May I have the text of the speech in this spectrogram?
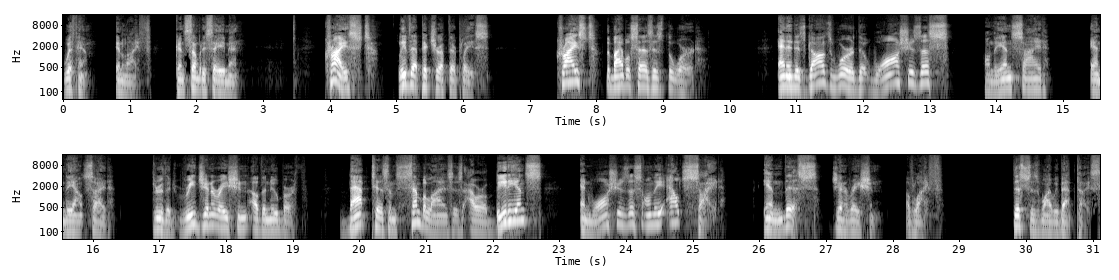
with him in life. Can somebody say amen? Christ, leave that picture up there, please. Christ, the Bible says, is the Word. And it is God's Word that washes us on the inside and the outside through the regeneration of the new birth. Baptism symbolizes our obedience and washes us on the outside in this generation of life. This is why we baptize.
